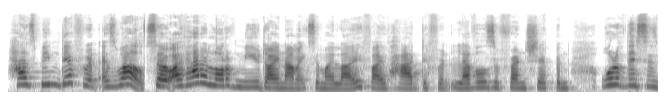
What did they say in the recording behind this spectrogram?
has been different as well. So I've had a lot of new dynamics in my life. I've had different levels of friendship and all of this is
